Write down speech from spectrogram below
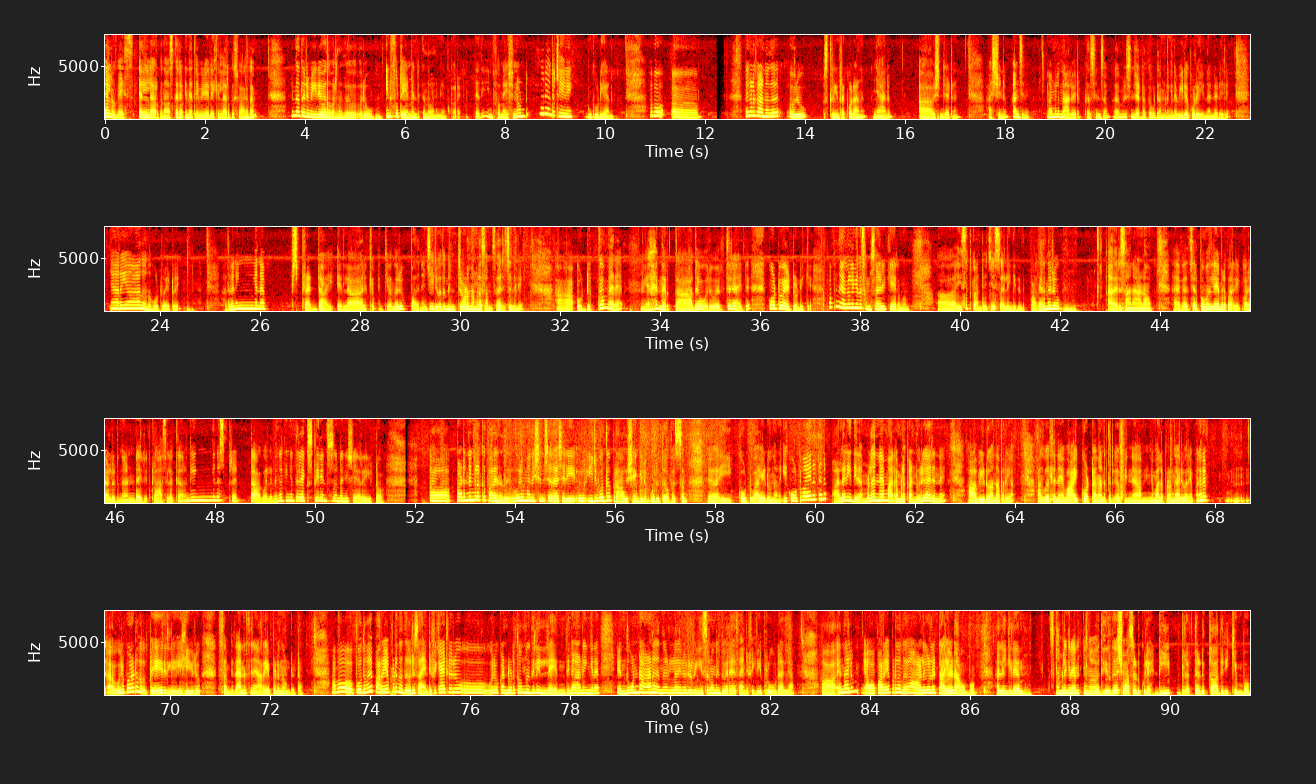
Hello guys എല്ലാവർക്കും നമസ്കാരം. ഇന്നത്തെ വീഡിയോയിലേക്ക് എല്ലാവർക്കും സ്വാഗതം. ഇന്നത്തെ ഒരു വീഡിയോ എന്ന് പറയുന്നത് ഒരു ഇൻഫർടൈൻമെന്റ് എന്ന് വേണമെങ്കിൽ നമുക്ക് പറയാം. അതായത് ഇൻഫർമേഷനും ഉണ്ട് ഒരു എന്റർടൈനിങ് കൂടിയാണ്. അപ്പോൾ നിങ്ങൾ കാണുന്നത് ഒരു സ്ക്രീൻ റെക്കോർഡാണ് ഞാനും വിഷ്ണു ചേട്ടനും അശ്വിനും അഞ്ജനും. നമ്മൾ നാലുപേരും കസിൻസും വിഷ്ണു ചേട്ടനൊക്കെ കൂടി നമ്മളിങ്ങനെ വീഡിയോ കോൾ ചെയ്യുന്നതിന്റെ ഇടയിൽ ഞാൻ അറിയാതെ ഒന്ന് കൂട്ടുമായിട്ട് പോയി. അത് പിന്നെ ഇങ്ങനെ സ്പ്രെഡായി എല്ലാവർക്കും. എനിക്ക് തോന്നുന്നൊരു പതിനഞ്ച് ഇരുപത് മിനിറ്റോളം നമ്മൾ സംസാരിച്ചതിൽ ഒടുക്കം വരെ ഇങ്ങനെ നിർത്താതെ ഓരോരുത്തരായിട്ട് കൂട്ടുമായിട്ടുണ്ടിരിക്കുക. അപ്പം ഞങ്ങളിങ്ങനെ സംസാരിക്കുകയായിരുന്നു. ഇസ് ഇറ്റ് കണ്ടേജിയസ് അല്ലെങ്കിൽ ഇത് പകരുന്നൊരു ഒരു സാധനമാണോ? ചെറുപ്പം മുതലേ നമ്മൾ പറയും ഒരാൾ ഇടുന്നുണ്ട് ക്ലാസ്സിലൊക്കെ ആണെങ്കിൽ ഇങ്ങനെ സ്പ്രെഡ് ആകും. നിങ്ങൾക്ക് ഇങ്ങനത്തെ ഒരു എക്സ്പീരിയൻസസ് ഉണ്ടെങ്കിൽ ഷെയർ ചെയ്യട്ടോ പഠനങ്ങളൊക്കെ പറയുന്നത് ഒരു മനുഷ്യൻ ശരാശരി ഒരു ഇരുപത് പ്രാവശ്യമെങ്കിലും ഒരു ദിവസം ഈ കോട്ടുവായ ഇടുന്നതാണ്. ഈ കോട്ടുവായനെ തന്നെ പല രീതിയിൽ നമ്മൾ തന്നെ നമ്മൾ കണ്ണൂരുകാർ തന്നെ ആവിയിടുക എന്നാണ് പറയുക അതുപോലെ തന്നെ വായിക്കോട്ട എന്നാണ് പിന്നെ മലപ്പുറംകാർ പറയും. അങ്ങനെ ഒരുപാട് പേരിൽ ഈ ഒരു സംവിധാനത്തിനെ അറിയപ്പെടുന്നുണ്ട് കേട്ടോ അപ്പോൾ പൊതുവേ പറയപ്പെടുന്നത് ഒരു സയന്റിഫിക് ആയിട്ടുള്ളൊരു ഒരു കണ്ടുപിടുത്തമൊന്നും ഇതിലില്ല. എന്തിനാണ് ഇങ്ങനെ എന്തുകൊണ്ടാണ് എന്നുള്ളതിനൊരു റീസണൊന്നും ഇതുവരെ സയന്റിഫിക്കലി പ്രൂവ്ഡ് അല്ല. എന്നാലും പറയപ്പെടുന്നത് ആളുകൾ ടയേർഡ് ആവുമ്പം അല്ലെങ്കിൽ നമ്മളിങ്ങനെ ദീർഘശ്വാസം എടുക്കൂലേ? ഡീപ്പ് ബ്രെത്ത് എടുക്കാതിരിക്കുമ്പം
